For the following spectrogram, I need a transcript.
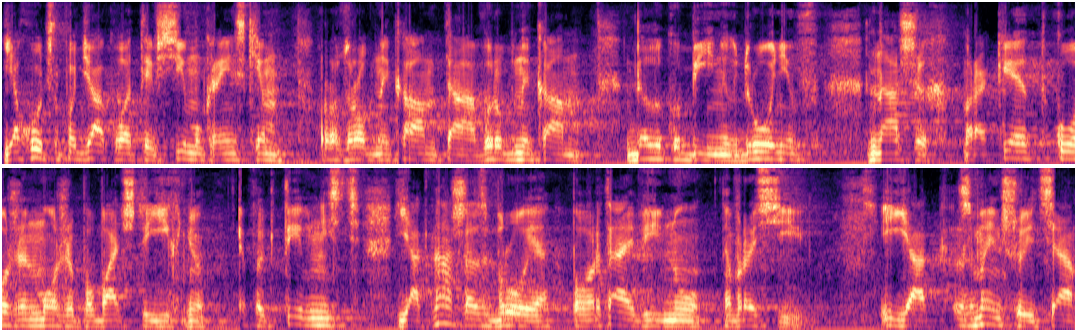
Я хочу подякувати всім українським розробникам та виробникам далекобійних дронів, наших ракет. Кожен може побачити їхню ефективність, як наша зброя повертає війну в Росію і як зменшується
